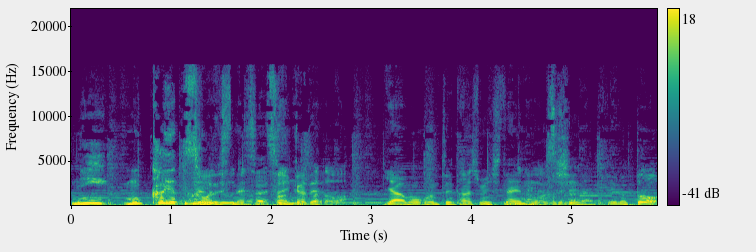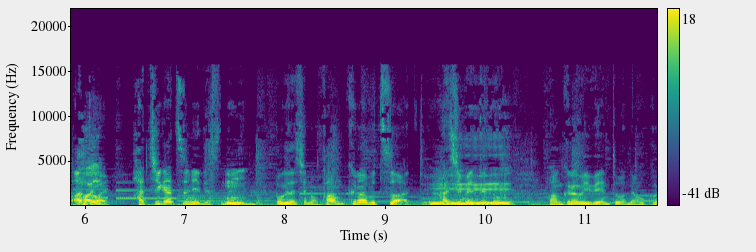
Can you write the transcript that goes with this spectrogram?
にもう一回やってくれるということですねそうですね。追加でいやもう本当に楽しみにしたいの見逃せない欲しいなっていうのとあとははい。8月にですね、うん。僕たちのファンクラブツアーっていう初めてのファンクラブイベントをね行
